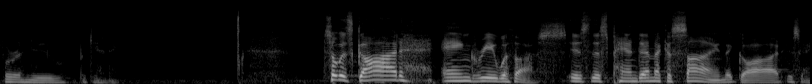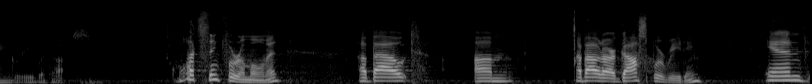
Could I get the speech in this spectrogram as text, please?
for a new beginning. So is God angry with us? Is this pandemic a sign that God is angry with us? Well, let's think for a moment about, um, about our gospel reading and,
